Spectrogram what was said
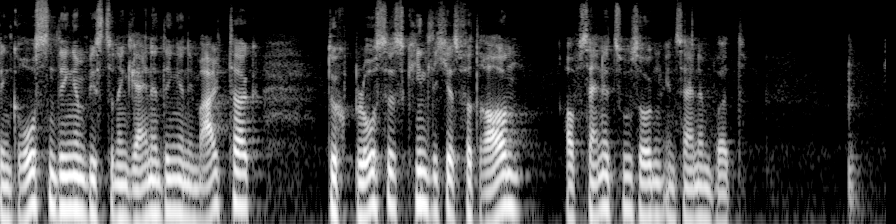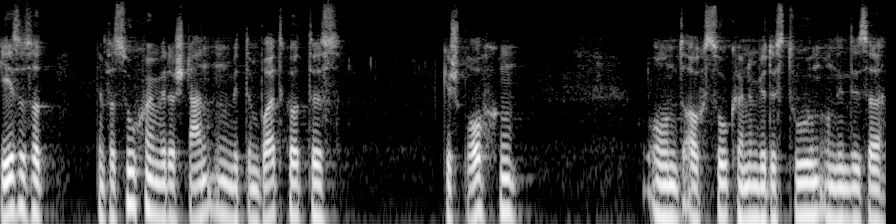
den großen Dingen bis zu den kleinen Dingen im Alltag, durch bloßes kindliches Vertrauen auf seine Zusagen in seinem Wort. Jesus hat den Versuchungen widerstanden, mit dem Wort Gottes gesprochen und auch so können wir das tun und in dieser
